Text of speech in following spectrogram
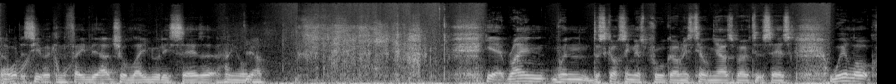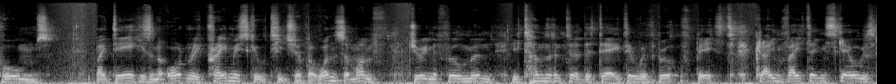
I want to see if I can find the actual line where he says it. Hang on. Yeah. Yeah, Ryan, when discussing this programme, he's telling Yaz about it, says, Waylock Holmes, by day he's an ordinary primary school teacher, but once a month, during the full moon, he turns into a detective with wolf based crime fighting skills.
